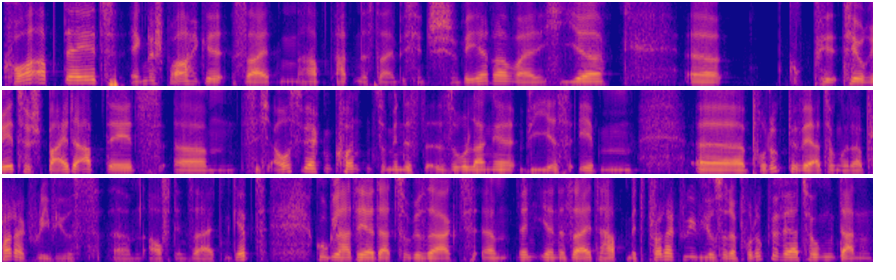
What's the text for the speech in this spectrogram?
Core Update. Englischsprachige Seiten hatten es da ein bisschen schwerer, weil hier äh, theoretisch beide Updates ähm, sich auswirken konnten, zumindest so lange, wie es eben äh, Produktbewertungen oder Product Reviews ähm, auf den Seiten gibt. Google hatte ja dazu gesagt, ähm, wenn ihr eine Seite habt mit Product Reviews oder Produktbewertungen, dann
